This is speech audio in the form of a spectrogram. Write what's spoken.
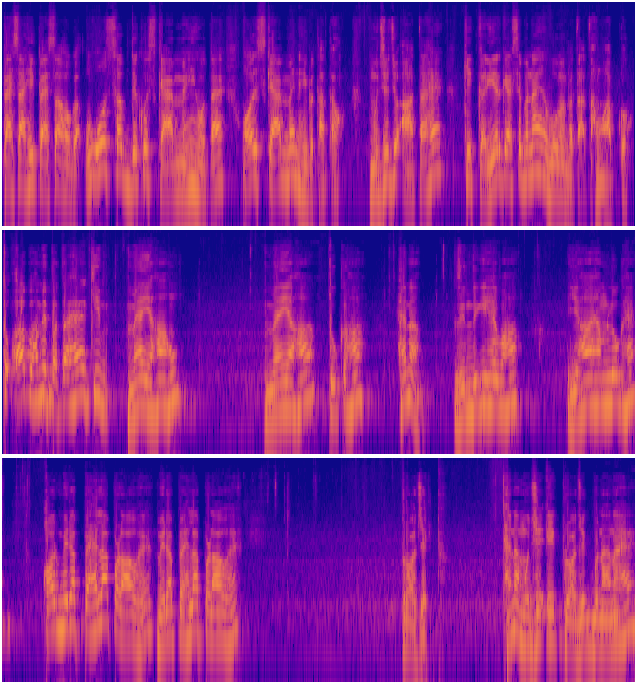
पैसा ही पैसा होगा। वो सब देखो स्कैम में ही होता है और स्कैम में नहीं बताता हूँ। मुझे जो आता है कि करियर कैसे बनाए वो मैं बताता हूँ आपको। तो अब हमें पता है कि मैं यहाँ हूँ मैं यहाँ, तू कहाँ? है ना? ज़िंदगी है वहाँ। यहाँ हम लोग हैं। और मेरा पहला पड़ाव है, मेरा पहला पड़ाव है प्रोजेक्ट। है ना? मुझे एक प्रोजेक्ट बनाना है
